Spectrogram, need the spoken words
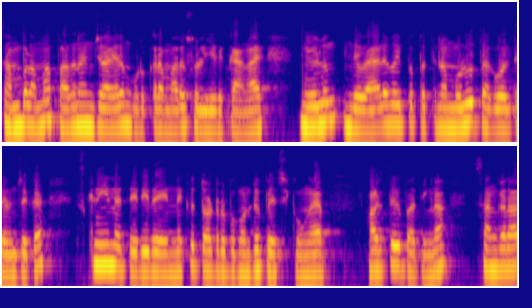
சம்பளமாக பதினஞ்சாயிரம் கொடுக்குற மாதிரி சொல்லியிருக்காங்க. மேலும் இந்த வேலைவாய்ப்பு பற்றின முழு தகவல் தெரிஞ்சுக்க ஸ்க்ரீனில் தெரிகிற எண்ணுக்கு தொடர்பு கொண்டு பேசிக்கோங்க. அடுத்தது பார்த்தீங்கன்னா சங்கரா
